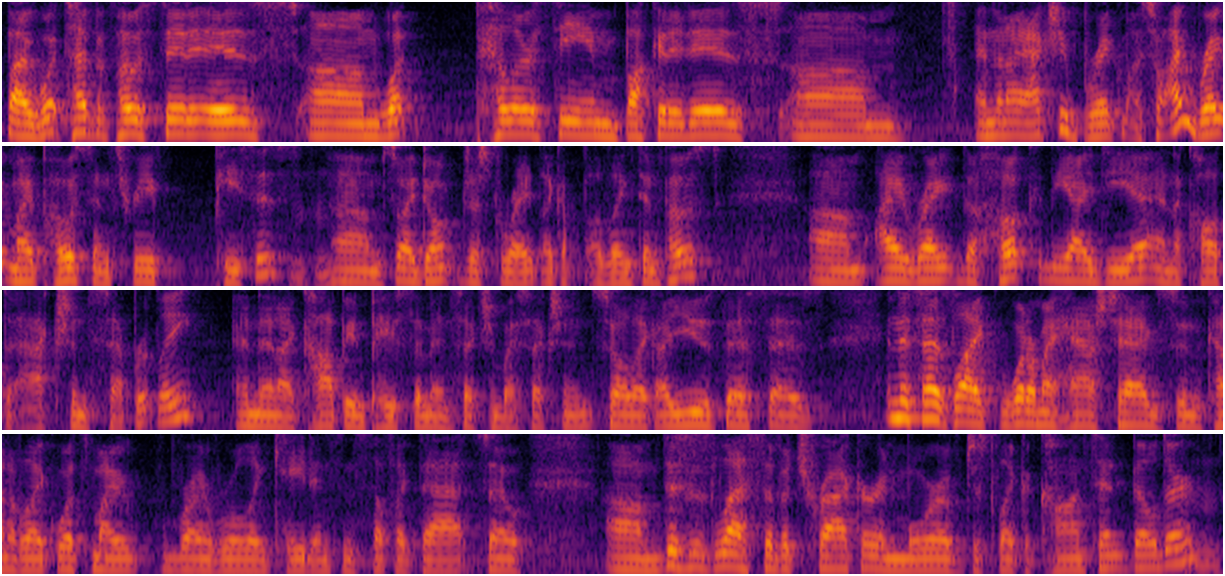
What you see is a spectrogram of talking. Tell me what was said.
by what type of post it is, um, what pillar theme bucket it is, um, and then I actually break my. So I write my posts in three pieces. Mm-hmm. Um, so I don't just write like a, a LinkedIn post. Um, I write the hook, the idea, and the call to action separately, and then I copy and paste them in section by section. So like I use this as, and this has like what are my hashtags and kind of like what's my my rolling cadence and stuff like that. So um, this is less of a tracker and more of just like a content builder. Mm.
